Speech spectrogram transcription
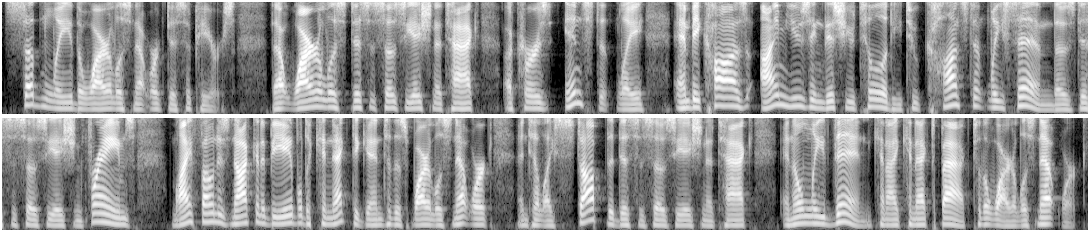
suddenly the wireless network disappears. That wireless disassociation attack occurs instantly. And because I'm using this utility to constantly send those disassociation frames, my phone is not going to be able to connect again to this wireless network until I stop the disassociation attack, and only then can I connect back to the wireless network.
